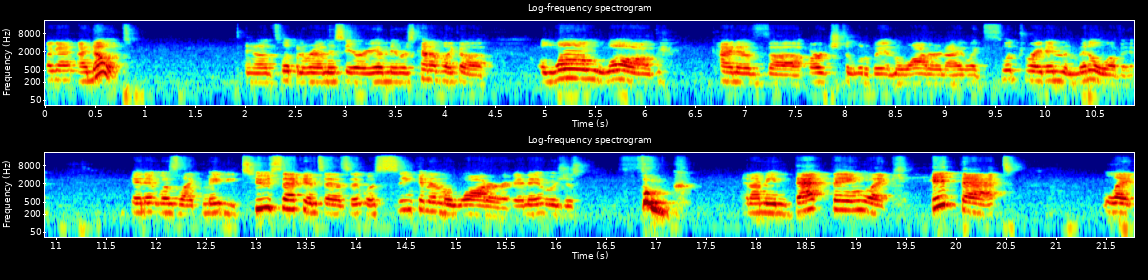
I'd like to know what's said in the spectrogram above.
Like I, I know it. And I'm flipping around this area, and there was kind of like a a long log kind of uh, arched a little bit in the water, and I like flipped right in the middle of it. And it was like maybe two seconds as it was sinking in the water, and it was just thunk. And I mean that thing like hit that like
